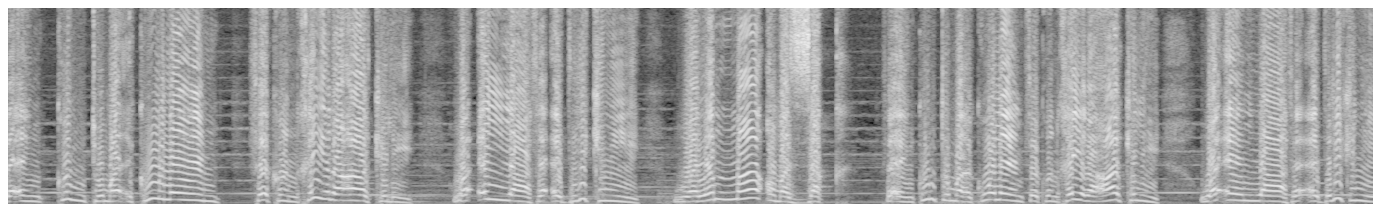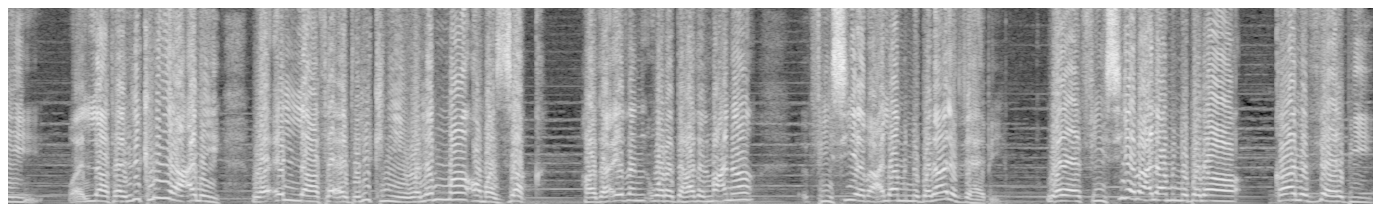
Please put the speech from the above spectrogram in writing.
فإن كنت مأكولا فكن خير آكلي وإلا فأدركني ولما أمزق. فإن كنت مأكولا فكن خير آكلي وإلا فأدركني وإلا فأدركني يا علي وإلا فأدركني ولما أمزق. هذا أيضا ورد هذا المعنى في سير أعلام النبلاء للذهبي. وفي سير أعلام النبلاء قال الذهبي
